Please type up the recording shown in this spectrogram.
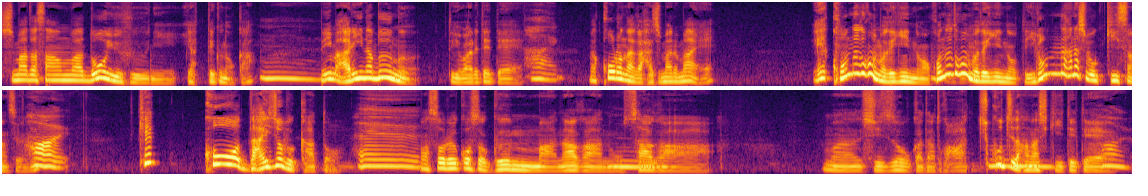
島田さんはどういうふうにやっていくのか。うんで今アリーナブームって言われてて、はい。まあ、コロナが始まる前えこんなところにもできんの？こんなところにもできんの？っていろんな話僕聞いてたんですよね。はい。結構大丈夫かと、まあ、。それこそ群馬長野佐賀、まあ、静岡だとかあっちこっちで話聞いてて。はい。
